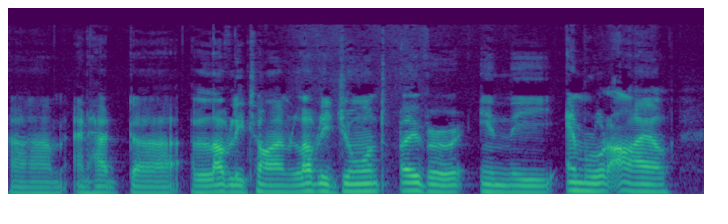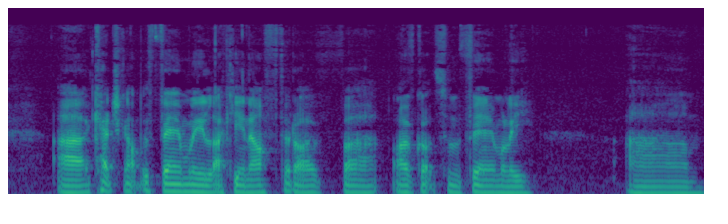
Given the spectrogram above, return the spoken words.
um, and had uh, a lovely time, lovely jaunt over in the Emerald Isle, uh, catching up with family. Lucky enough that I've uh, I've got some family um,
